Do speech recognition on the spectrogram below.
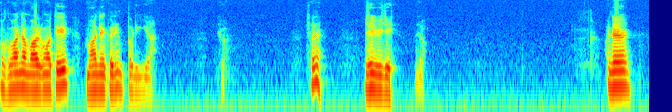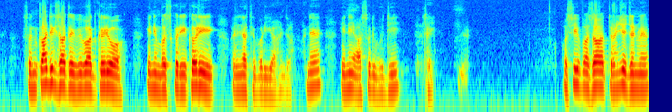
ભગવાનના માર્ગમાંથી માને કરીને પડી ગયા. છે ને જય વિજય જો. અને સંકાદિક સાથે વિવાદ કર્યો, એની મસ્કરી કરી અને પડી ગયા જો. અને એની આસુરી બુદ્ધિ થઈ. પછી પાછા ત્રીજે જન્મે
